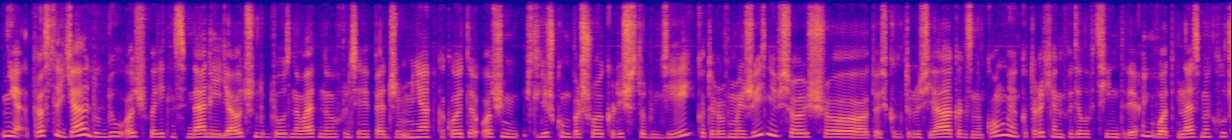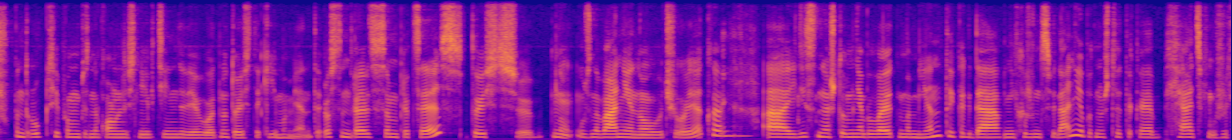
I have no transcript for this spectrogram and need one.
Нет, просто я люблю очень ходить на свидания, я очень люблю узнавать новых людей. Опять же, у меня какое-то очень слишком большое количество людей, которые в моей жизни все еще, то есть как друзья, как знакомые, которых я находила в Тиндере. Вот, одна из моих лучших подруг, типа, мы познакомились с ней в Тиндере, вот, ну, то есть такие моменты. Просто нравится сам процесс, то есть, э, ну, узнавание нового человека. А единственное, что у меня бывают моменты, когда не хожу на свидание, потому что я такая, блядь, мужик,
